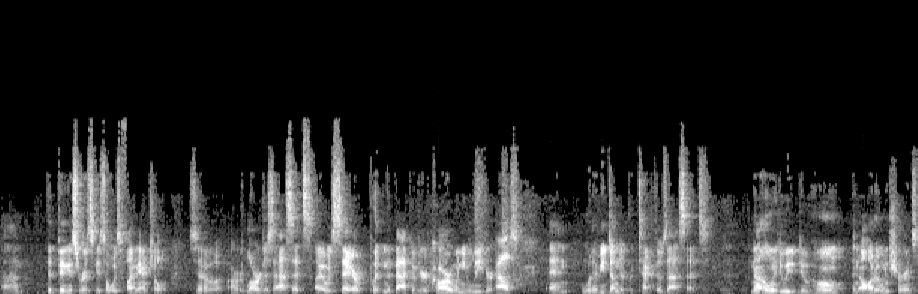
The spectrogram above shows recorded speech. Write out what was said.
Um, the biggest risk is always financial. So, our largest assets, I always say, are put in the back of your car when you leave your house and what have you done to protect those assets? Not only do we do home and auto insurance,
